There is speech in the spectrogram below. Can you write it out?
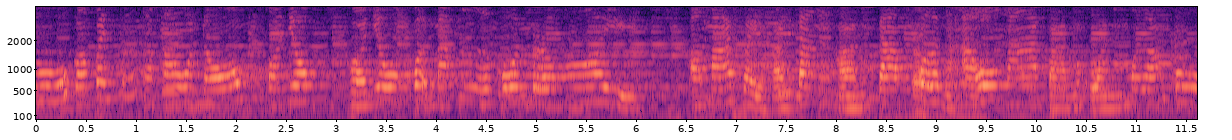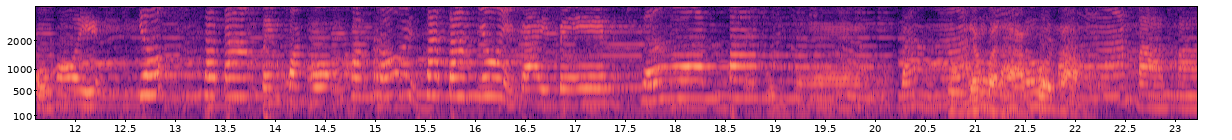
นั้นี้นห้ามสู้ก็ไปซื้อเขานมขอยก ขอยงเปิดมาคือคนร้อย เอามาใส่ขันตั้งขันตำเปิ้นเอามาปั่นขวัญเมืองกู้ห้อย ยกสตางค์เป็นควันหงส์คนร้อยสตางค์ย่อยกลายเป็นเงินปังคุณครับสาถูกยังบัดหามเปิ้นน่ะมานมา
